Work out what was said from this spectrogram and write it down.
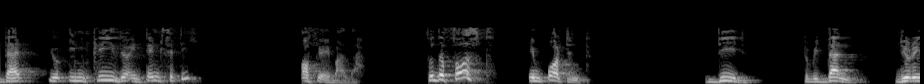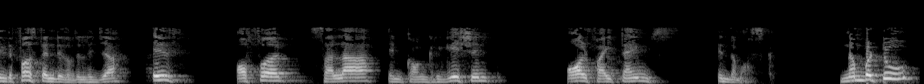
that you increase your intensity of your ibadah. So the first important deed to be done during the first 10 days of the Hijjah is offer salah in congregation all five times in the mosque. Number two,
